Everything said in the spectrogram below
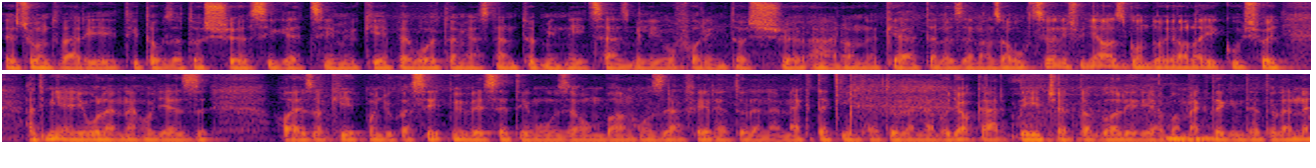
Csontvári titokzatos sziget című képe volt, ami aztán több mint 400 millió forintos áron kelt el ezen az aukción, és ugye azt gondolja a laikus, hogy hát milyen jó lenne, hogy ez, ha ez a kép mondjuk a Szépművészeti Múzeumban hozzáférhető lenne, megtekinthető lenne, vagy akár Pécsett a galériában megtekinthető lenne,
